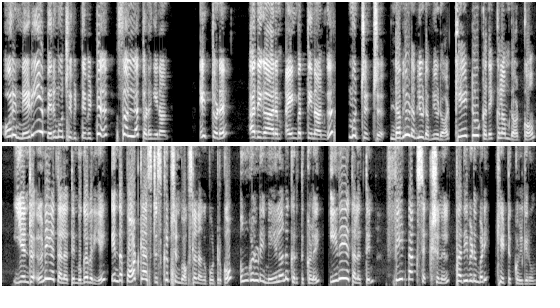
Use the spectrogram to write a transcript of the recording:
ஒரு நெடிய பெருமூச்சு விட்டுவிட்டு சொல்லத் தொடங்கினான். இத்துடன் அதிகாரம் ஐம்பத்தி நான்கு முற்றிற்று. W W W dot K two Kathaikkalam dot com என்ற இணையதளத்தின் முகவரியை இந்த பாட்காஸ்ட் டிஸ்கிரிப்ஷன் பாக்ஸ்ல நாங்க போட்டிருக்கோம். உங்களுடைய மேலான கருத்துக்களை இணையதளத்தின் ஃபீட்பேக் செக்ஷனில் பதிவிடும்படி கேட்டுக்கொள்கிறோம்.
